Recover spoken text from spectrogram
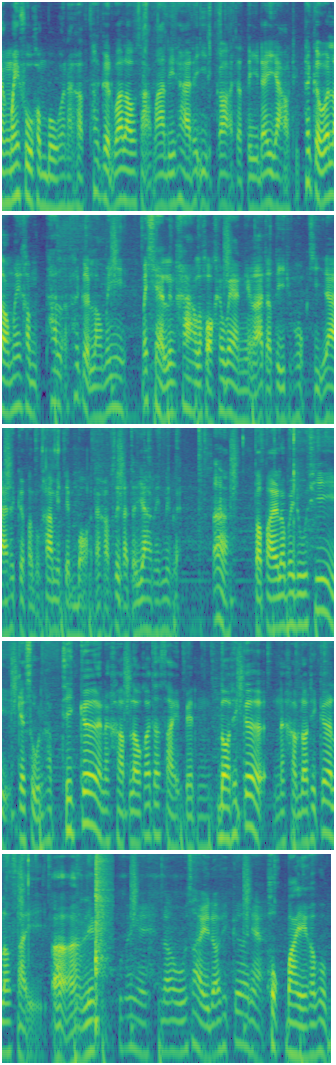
ยังไม่ฟูลคอมโบนะครับ ถ้าเกิดว่าเราสามารถดีทายได้อีกก็อาจจะตีได้ยาวถึง ถ้าเกิดว่าเราไม่คำถ้าถ้าเกิดเราไม่ไม่แคร์เรื่องข้างเราขอแค่แวนเนี่ยก็อาจจะตีถึงหกคีได้ ถ้าเกิดฝั่งตรงข้ามมีเต็มบอร์ดนะครับ ซึ่งอาจจะยากนิดนึงแหละ อะต่อไปเราไปดูที่เกศูนย์ครับทิกเกอร์นะครับเราก็จะใส่เป็นดอทิกเกอร์นะครับดอทิกเกอร์เราใส่เอ่อเรียกพูดว่าไงเราใส่ดอทิกเกอร์เนี่ยหกใบครับผม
